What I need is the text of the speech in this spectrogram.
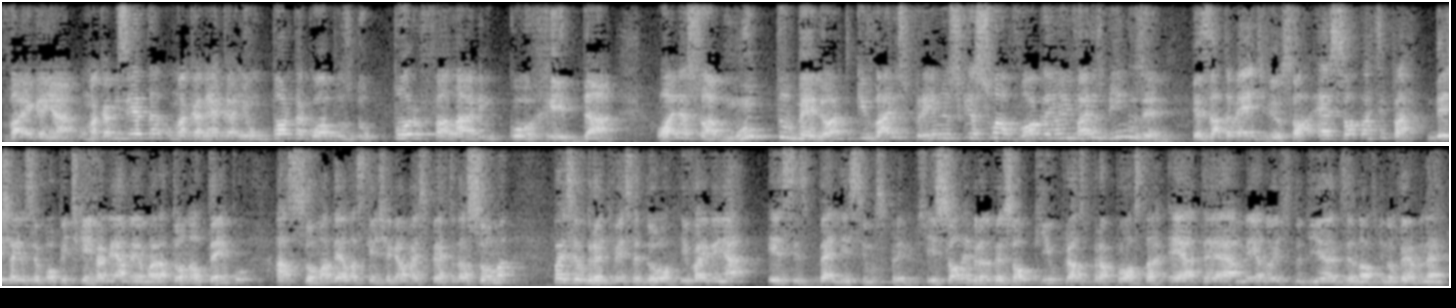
Vai ganhar uma camiseta, uma caneca e um porta-copos do Por Falar em Corrida. Olha só, muito melhor do que vários prêmios que a sua avó ganhou em vários bingos, Enio. Exatamente, viu só? É só participar. Deixa aí o seu palpite, quem vai ganhar a meia maratona, o tempo, a soma delas, quem chegar mais perto da soma, vai ser o grande vencedor e vai ganhar esses belíssimos prêmios. E só lembrando, pessoal, que o prazo para aposta é até a meia-noite do dia 19 de novembro, né?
